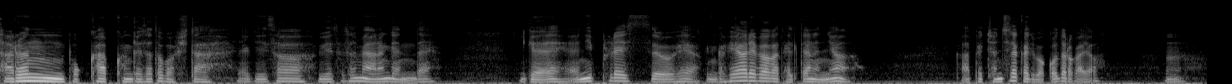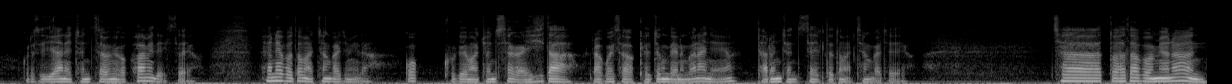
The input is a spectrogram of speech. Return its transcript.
다른 복합 관계사도 봅시다. 여기서 위에서 설명하는 게 있는데 이게 place where 그러니까 wherever가 될 때는요 그 앞에 전치사까지 먹고 들어가요. 음, 그래서 이 안에 전치사 의미가 포함이 되어 있어요. whenever도 마찬가지입니다. 꼭 그게 뭐 전치사가 at이다 라고 해서 결정되는 건 아니에요. 다른 전치사일 때도 마찬가지예요. 자, 또 하다 보면은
